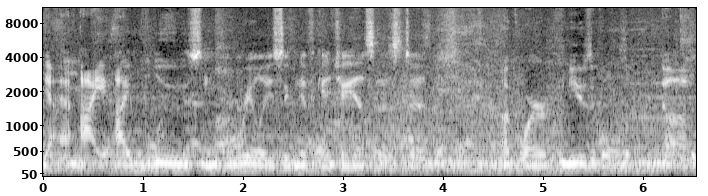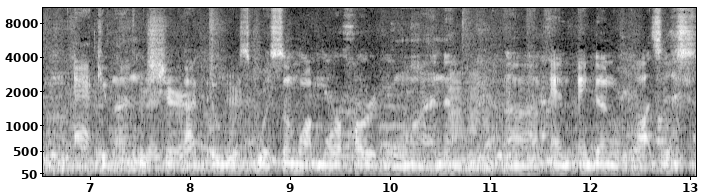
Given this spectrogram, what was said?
yeah, I, I blew some really significant chances to acquire musical uh, acumen. For sure, I, was, was somewhat more hard won uh, and, and done with lots less,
